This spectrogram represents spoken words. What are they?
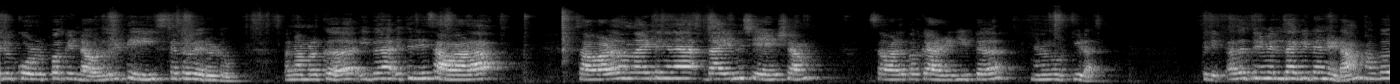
ഒരു കൊഴുപ്പൊക്കെ ഉണ്ടാവുള്ളൂ ഒരു ടേസ്റ്റ് ഒക്കെ വരുള്ളൂ. അപ്പൊ നമ്മൾക്ക് ഇത് ഇത്തിരി സവാള സവാള നന്നായിട്ട് ഇങ്ങനെ ഇതായതിനു ശേഷം സവാള കഴുകിയിട്ട് ഇങ്ങനെ നുറുക്കിയിടാം. ഇത്തിരി അത് ഇത്തിരി വലുതാക്കിയിട്ട് തന്നെ ഇടാം. നമുക്ക്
